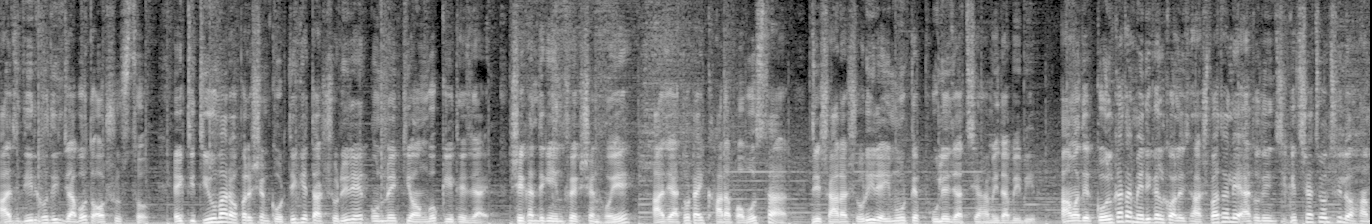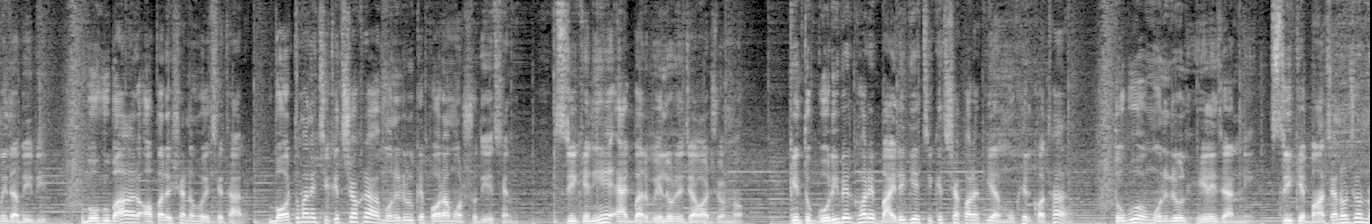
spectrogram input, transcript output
আজ দীর্ঘদিন যাবৎ অসুস্থ। একটি টিউমার অপারেশন করতে গিয়ে তার শরীরের অন্য একটি অঙ্গ কেটে যায়। সেখান থেকে ইনফেকশন হয়ে আজ এতটাই খারাপ অবস্থা যে সারা শরীর এই মুহূর্তে ফুলে যাচ্ছে হামিদা বিবির। আমাদের কলকাতা মেডিকেল কলেজ হাসপাতালে এতদিন চিকিৎসা চলছিল হামিদা বিবির। বহুবার অপারেশন হয়েছে তার। বর্তমানে চিকিৎসকরা মনিরুলকে পরামর্শ দিয়েছেন স্ত্রীকে নিয়ে একবার ভেলোরে যাওয়ার জন্য। কিন্তু গরিবের ঘরে বাইরে গিয়ে চিকিৎসা করা কি আর মুখের কথা? তবুও মনিরুল হেরে যাননি। স্ত্রীকে বাঁচানোর জন্য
